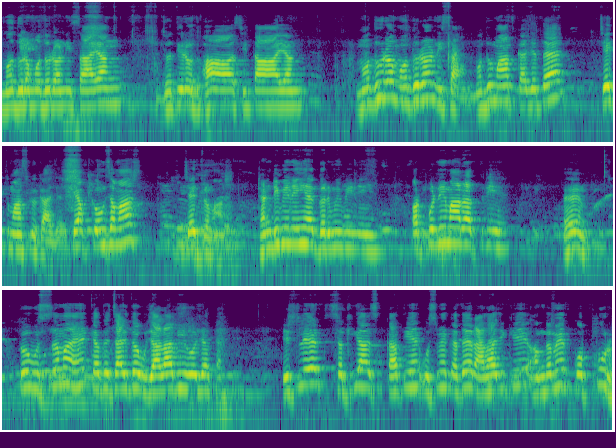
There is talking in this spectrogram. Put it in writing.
मधुर मधुर निशायं ज्योतिरुद्भासितायं। मधुर मधुर निशायं मधु मास कहा जाता है चैत्र मास को कहा जाता है। क्या कौन सा मास? चैत्र मास। ठंडी भी नहीं है गर्मी भी नहीं है और पूर्णिमा रात्रि है, है। तो उस समय कहते चारी तो उजाला भी हो जाता है। इसलिए सखिया कहती हैं उसमें कहते हैं राधा जी के अंग में कपूर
